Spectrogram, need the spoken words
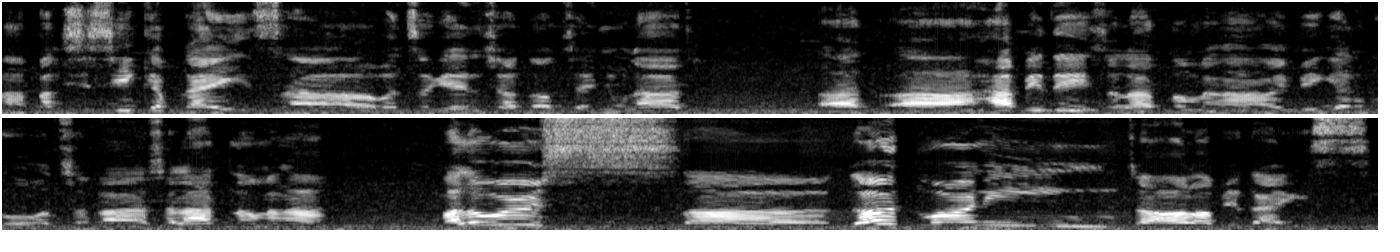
ah, pagsisikap guys. Ah, once again, shout out sa inyong lahat. At ah, happy day sa lahat ng mga kaibigan ko at saka sa lahat ng mga followers. Ah, good morning to all of you guys.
